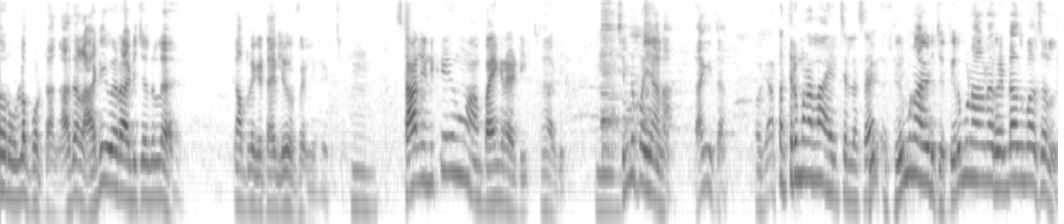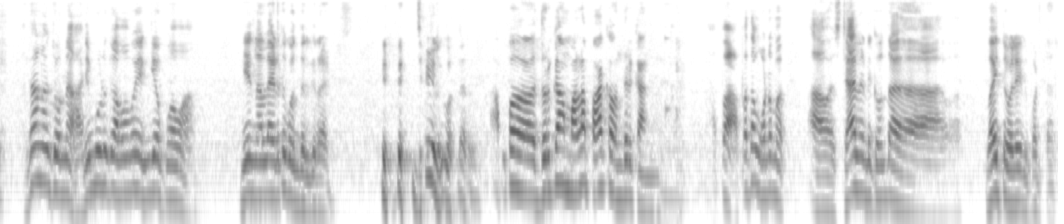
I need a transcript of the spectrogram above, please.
அவர் உள்ளே போட்டாங்க. அதில் அடி வேறு அடித்ததில் காம்ப்ளிகேட் ஆகி லிவர் ஃபெயிலியர் ஆகிடுச்சு. ஸ்டாலினுக்கும் பயங்கர அடி. அடி. சின்ன பையனா? தாங்கிட்டாங்க ஓகே. அப்ப திருமணம்லாம் ஆயிடுச்சு இல்ல சார் திருமணம் ஆயிடுச்சு. திருமணம் ஆன ரெண்டாவது மாதம் இல்லை. அதான் நான் சொன்னேன் ஹனிமூனுக்கு அவன் எங்கேயோ போவான். நீ நல்ல இடத்துக்கு வந்திருக்கிறான் ஜெயிலுக்கு வந்தாரு. அப்போ துர்கா அம்மாலாம் பார்க்க வந்திருக்காங்க. அப்போ அப்போ தான் உடம்பு ஸ்டாலினுக்கு வந்து வயிற்று வலின்னு படுத்தார்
